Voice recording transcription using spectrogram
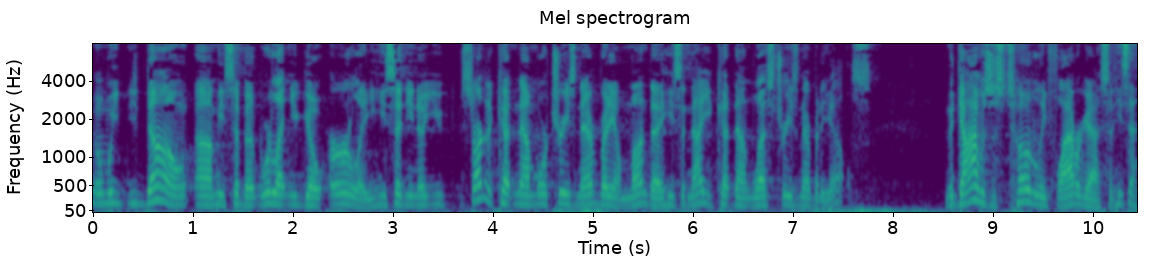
Well, we you don't. Um, he said, but we're letting you go early. He said, you know, you started cutting down more trees than everybody on Monday. He said, now you cut down less trees than everybody else. And the guy was just totally flabbergasted. He said,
